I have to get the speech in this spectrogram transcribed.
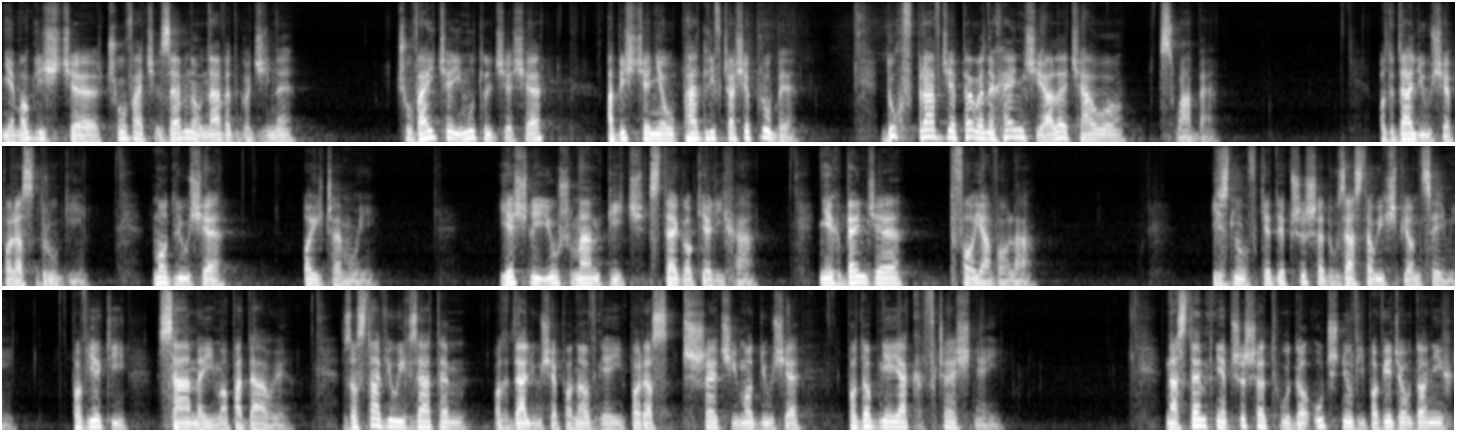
Nie mogliście czuwać ze mną nawet godziny? Czuwajcie i módlcie się, abyście nie upadli w czasie próby. Duch wprawdzie pełen chęci, ale ciało słabe. Oddalił się po raz drugi. Modlił się, Ojcze mój, jeśli już mam pić z tego kielicha, niech będzie Twoja wola. I znów, kiedy przyszedł, zastał ich śpiącymi. Powieki same im opadały. Zostawił ich zatem, oddalił się ponownie i po raz trzeci modlił się podobnie jak wcześniej. Następnie przyszedł do uczniów i powiedział do nich:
